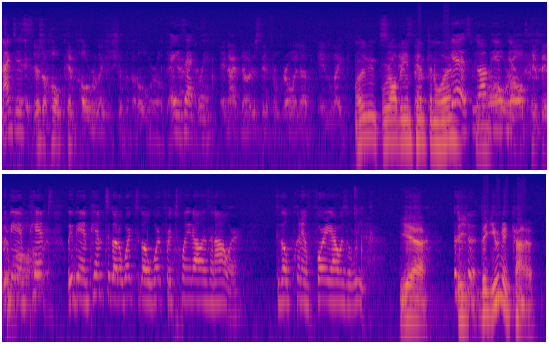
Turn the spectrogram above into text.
Not just There's a whole pimp hoe relationship with the whole world. Exactly. happens. And I've noticed it from growing up in like. Well, we- we're all being CNN pimped in a way. yes, we all We're being all- we're all pimped. pimping We and we're being pimped. hoeing. We being pimped to go to work to go work for twenty dollars an hour, to go put in forty hours a week. Yeah, the the union kind of.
